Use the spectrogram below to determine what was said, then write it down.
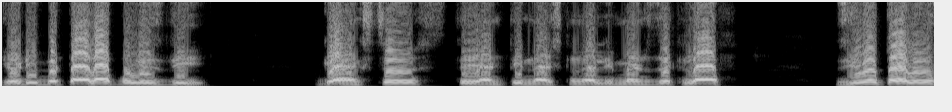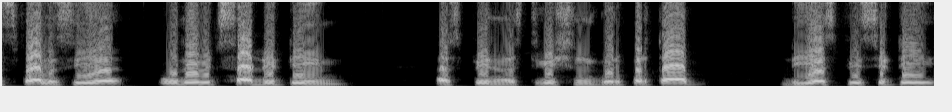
ਜਿਹੜੀ ਬਟਾਲਾ ਪੁਲਿਸ ਦੀ ਗੈਂਗਸਟਰਸ ਤੇ ਐਂਟੀ ਨੈਸ਼ਨਲ ਐਲੀਮੈਂਟਸ ਦੇ ਖਿਲਾਫ ਜ਼ੀਰੋ ਟੋਲਰੈਂਸ ਪਾਲਿਸੀ ਹੈ, ਉਹਦੇ ਵਿੱਚ ਸਾਡੀ team SP investigation Gurpratap, DSP city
